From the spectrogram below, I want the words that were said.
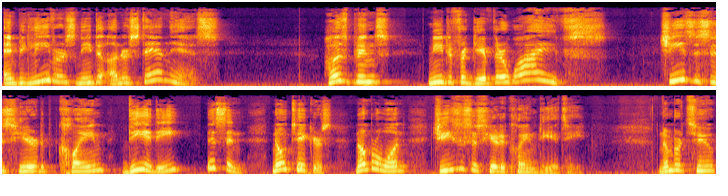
And believers need to understand this. Husbands need to forgive their wives. Jesus is here to claim deity. Listen, no takers. Number one, Jesus is here to claim deity. Number two,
